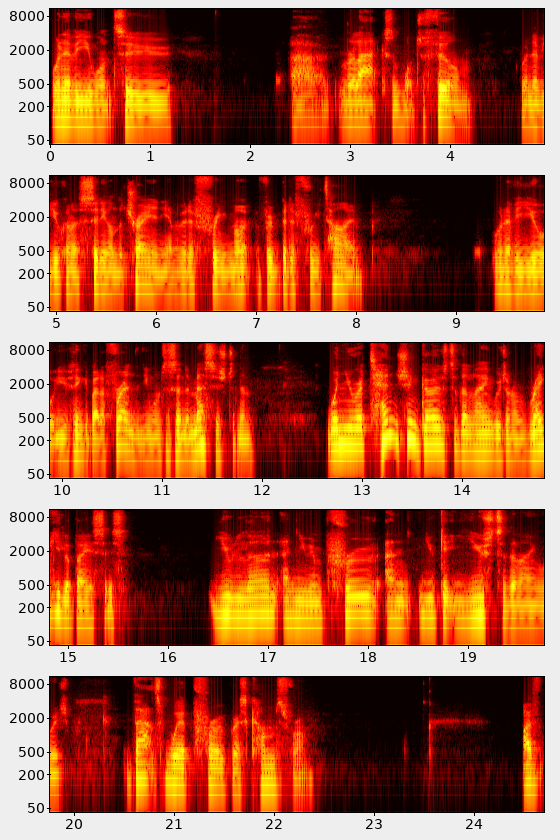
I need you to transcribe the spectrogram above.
Whenever you want to uh, relax and watch a film, whenever you're kind of sitting on the train and you have a bit of free mo- a bit of free time, whenever you you think about a friend and you want to send a message to them when your attention goes to the language on a regular basis, you learn and you improve and you get used to the language. That's where progress comes from. I've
